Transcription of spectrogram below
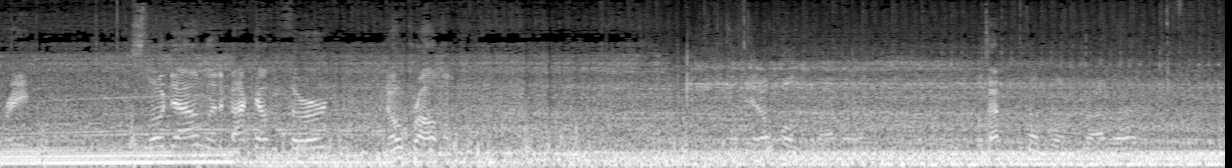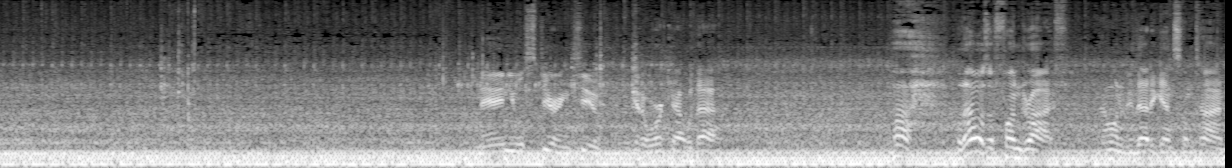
great. Slow down, let it back out in third, no problem. Yeah, don't pull the driveway. What's that? Don't pull the driveway. Manual steering too. Gotta work out with that. Ah, well, that was a fun drive. I want to do that again sometime.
